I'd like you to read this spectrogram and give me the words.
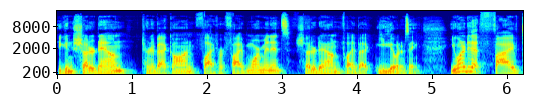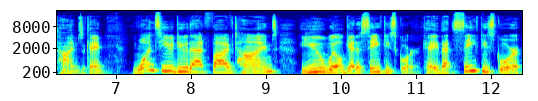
You can shut her down, turn it back on, fly for five more minutes, shut her down, fly back. You get what I'm saying. You wanna do that five times, okay? Once you do that five times, you will get a safety score, okay? That safety score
